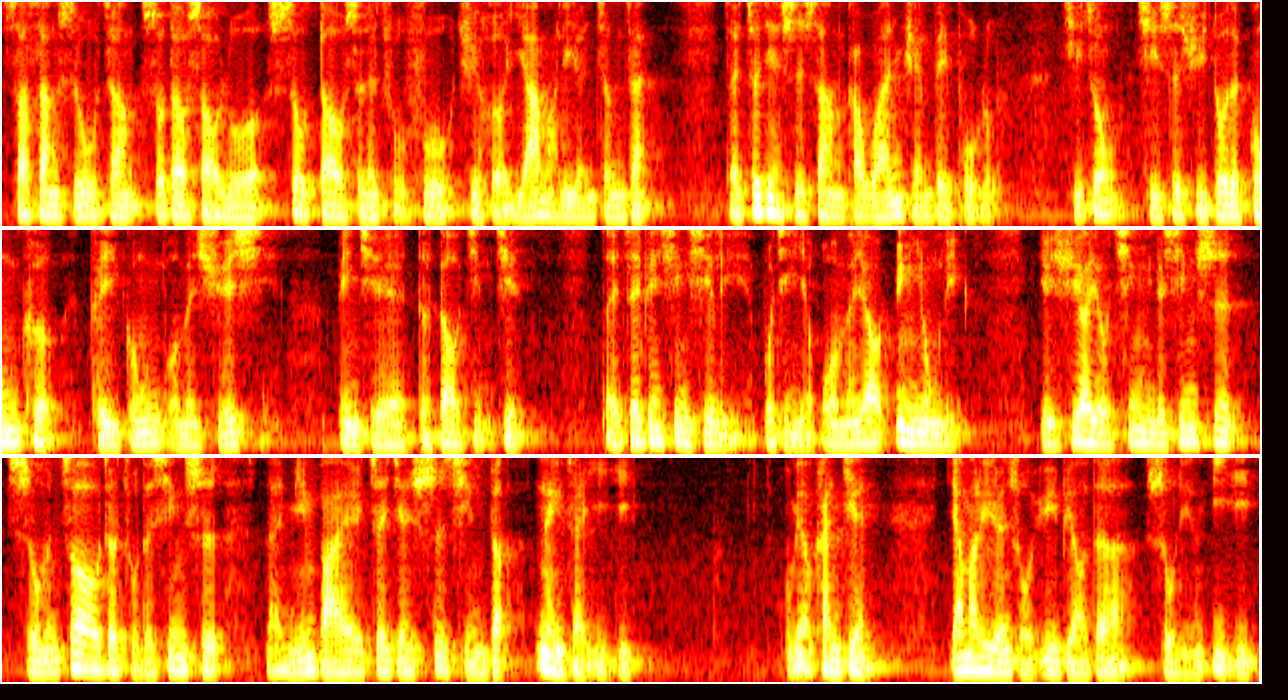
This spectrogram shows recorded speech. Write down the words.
撒上十五章说到扫罗受到神的嘱咐去和亚玛利人征战，在这件事上他完全被破露，其中启示许多的功课可以供我们学习，并且得到警戒。在这篇信息里，不仅有我们要运用力，也需要有清明的心思，使我们照着主的心思来明白这件事情的内在意义。我们要看见亚玛利人所预表的属灵意义，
